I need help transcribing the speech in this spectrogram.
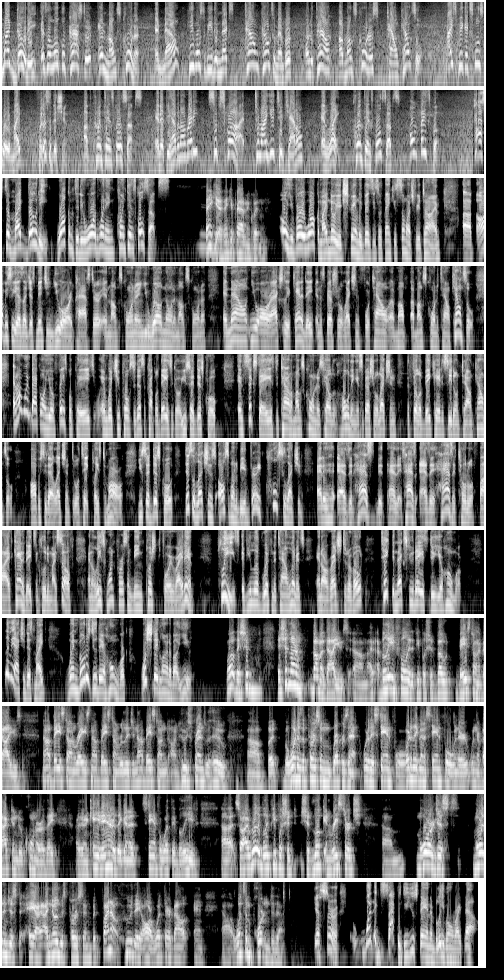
Mike Doty is a local pastor in Moncks Corner, and now he wants to be the next town council member on the town of Moncks Corner's town council. I speak exclusively with Mike for this edition of Quintin's Close-Ups, and if you haven't already, subscribe to my YouTube channel and like Quintin's Close-Ups on Facebook. Pastor Mike Doty, welcome to the award-winning Quintin's Close-Ups. Thank you. Thank you for having me, Quintin. Oh, you're very welcome. I know you're extremely busy, so thank you so much for your time. Uh, obviously, as I just mentioned, you are a pastor in Moncks Corner, and you're well known in Moncks Corner. And now you are actually a candidate in the special election for town uh, Mount, uh, Corner Town Council. And I went back on your Facebook page, in which you posted this a couple of days ago. You said this quote: "In six days, the town of Moncks Corner is held holding a special election to fill a vacated seat on town council." Obviously that election will take place tomorrow. You said this quote: "This election is also going to be a very close election, as it has as it has as it has a total of five candidates, including myself, and at least one person being pushed for a write-in. Please, if you live within the town limits and are registered to vote, take the next few days to do your homework. Let me ask you this, Mike: When voters do their homework, what should they learn about you?" Well, they should they should learn about my values. Um, I, I believe fully that people should vote based on their values not based on race, not based on religion, not based on, on who's friends with who, uh, but but what does the person represent? What do they stand for? What are they going to stand for when they're when they're backed into a corner? Are they are they going to cave in? Or are they going to stand for what they believe? Uh, so I really believe people should should look and research um, more just more than just hey I, I, know this person, but find out who they are, what they're about, and uh, what's important to them. Yes, sir. What exactly do you stand and believe on right now?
